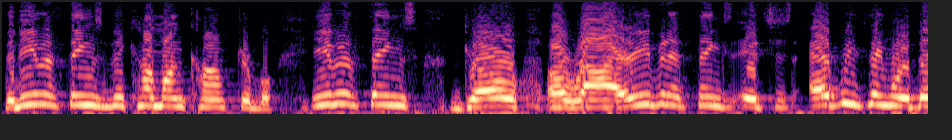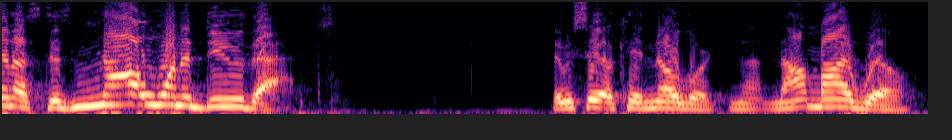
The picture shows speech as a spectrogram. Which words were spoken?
That even if things become uncomfortable, even if things go awry, or even if things, it's just everything within us does not want to do that. That we say, okay, no, Lord, not, not my will,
